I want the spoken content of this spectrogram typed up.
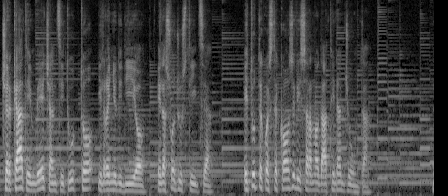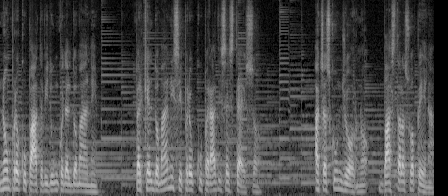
Cercate invece anzitutto il regno di Dio e la sua giustizia, e tutte queste cose vi saranno date in aggiunta. Non preoccupatevi dunque del domani, perché il domani si preoccuperà di se stesso. A ciascun giorno basta la sua pena.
